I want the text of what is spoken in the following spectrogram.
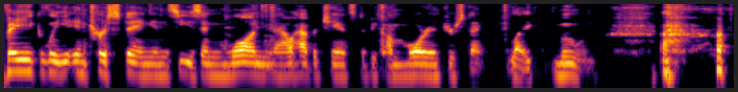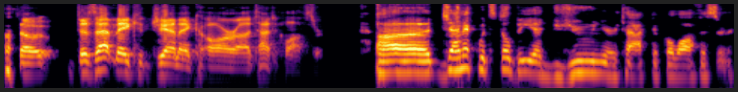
vaguely interesting in season one now have a chance to become more interesting like moon So does that make Janik our uh, tactical officer? Uh, Janik would still be a junior tactical officer.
